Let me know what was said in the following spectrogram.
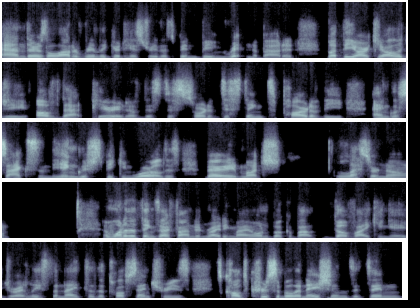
And there's a lot of really good history that's been being written about it. But the archaeology of that period of this, this sort of distinct part of the Anglo-Saxon, the English-speaking world is very much lesser known. And one of the things I found in writing my own book about the Viking Age, or at least the 9th to the 12th centuries, it's called Crucible of Nations. It's in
